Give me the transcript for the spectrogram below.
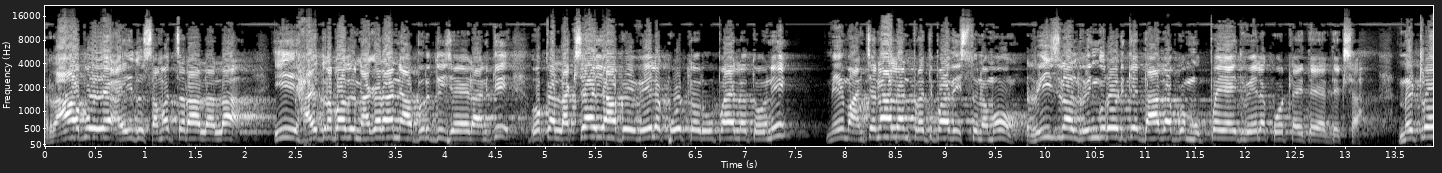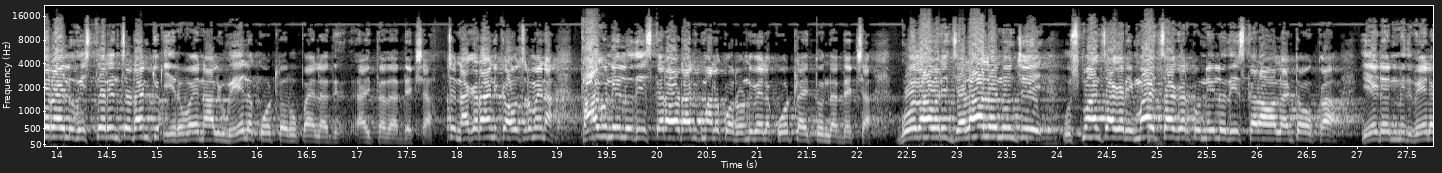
రాబోయే ఐదు సంవత్సరాలలో ఈ హైదరాబాద్ నగరాన్ని అభివృద్ధి చేయడానికి ఒక లక్ష యాభై వేల కోట్ల రూపాయలతోని మేము అంచనాలను ప్రతిపాదిస్తున్నాము. రీజనల్ రింగ్ రోడ్కే దాదాపుగా ముప్పై ఐదు వేల కోట్లు అవుతాయి అధ్యక్ష. మెట్రో రైలు విస్తరించడానికి ఇరవై నాలుగు వేల కోట్ల రూపాయలు అది అవుతుంది అధ్యక్ష. నగరానికి అవసరమైన తాగునీళ్ళు తీసుకురావడానికి మనకు రెండు వేల కోట్లు అవుతుంది అధ్యక్ష. గోదావరి జలాల నుంచి ఉస్మాన్ సాగర్ హిమాయత్ సాగర్కు నీళ్ళు తీసుకురావాలంటే ఒక ఏడెనిమిది వేల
